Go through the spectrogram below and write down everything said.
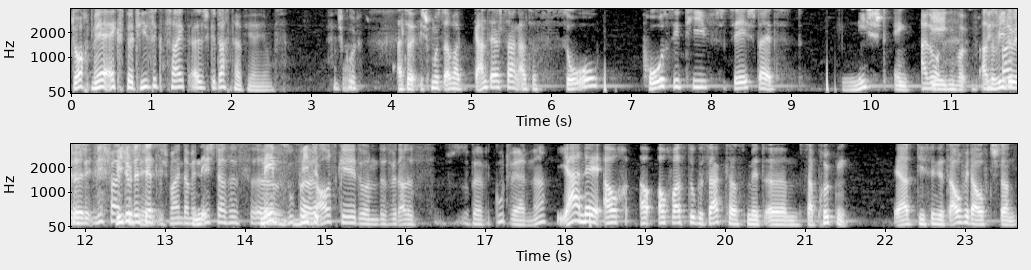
doch mehr Expertise gezeigt, als ich gedacht habe hier, Jungs. Finde ich gut. Also ich muss aber ganz ehrlich sagen, also so positiv sehe ich da jetzt nicht entgegen. Also, also nicht wie, falsch du, verstehen, nicht falsch wie du das jetzt. Ich meine damit Nee, nicht, dass es äh, nee, super du- ausgeht und das wird alles super gut werden, ne? Ja, nee, auch, auch, auch was du gesagt hast mit ähm, Saarbrücken. Ja, die sind jetzt auch wieder aufgestand,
